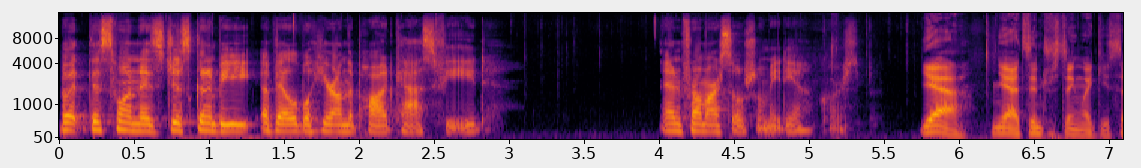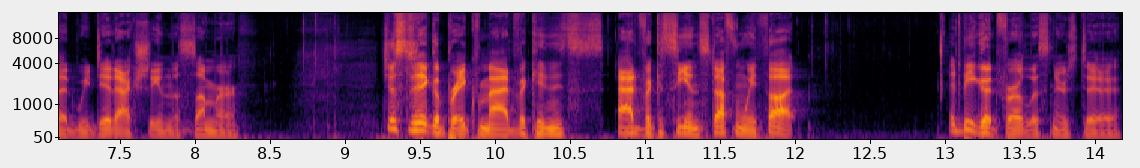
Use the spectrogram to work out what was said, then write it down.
but this one is just going to be available here on the podcast feed and from our social media, of course. yeah yeah. It's interesting, like you said, we did actually in the summer just to take a break from advocacy and stuff, and we thought it'd be good for our listeners to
